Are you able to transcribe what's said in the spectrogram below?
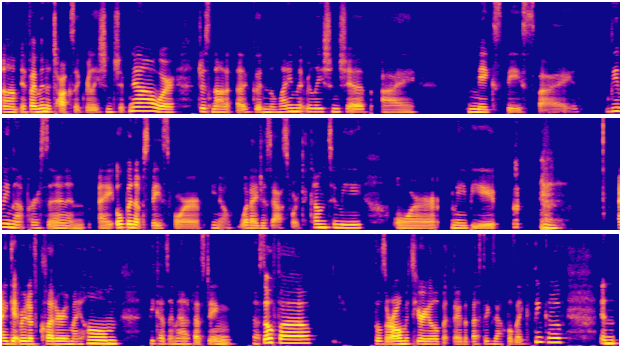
Um, if I'm in a toxic relationship now or just not a good in alignment relationship, I make space by leaving that person and I open up space for, you know, what I just asked for to come to me or maybe I get rid of clutter in my home because I'm manifesting a sofa. Those are all material, but they're the best examples I could think of in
